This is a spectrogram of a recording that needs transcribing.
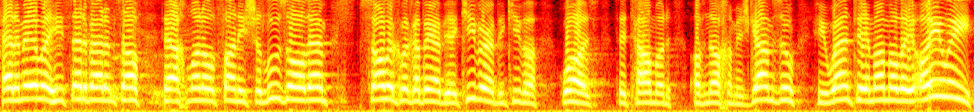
Hadamela, he said about himself that Ahmad al he should lose all them. Salak Lagabe Rabbi Akiva. Rabbi Akiva was the Talmud of Nachamish Gamzu. He went to Imam Ali Oili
